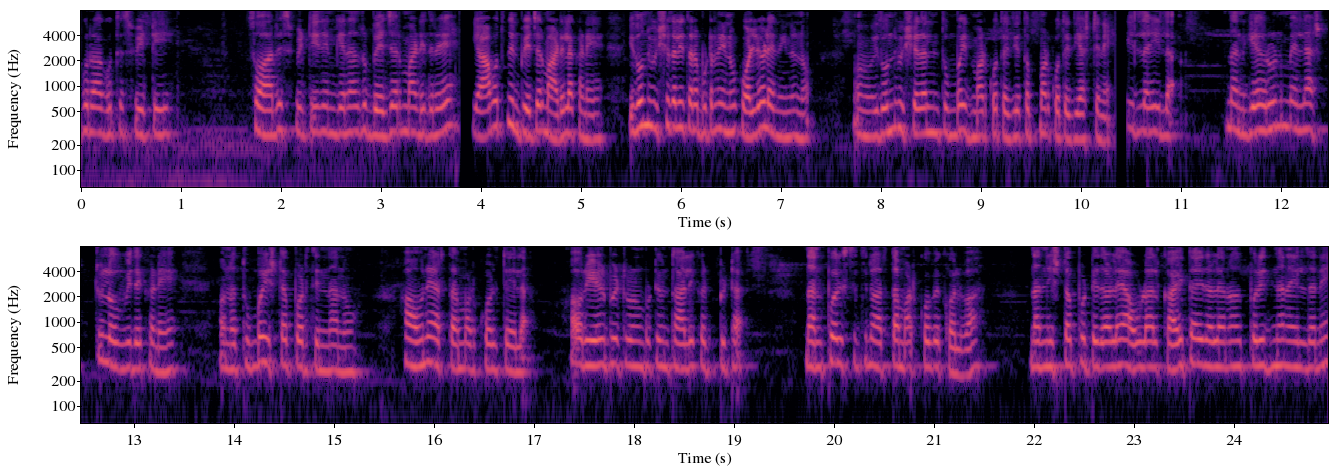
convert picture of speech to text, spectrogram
ಗುರ ಆಗುತ್ತೆ ಸ್ವೀಟಿ. ಸಾರಿ ಸ್ವೀಟಿ, ನಿನಗೇನಾದರೂ ಬೇಜಾರು ಮಾಡಿದರೆ? ಯಾವತ್ತೂ ನೀನು ಬೇಜಾರು ಮಾಡಿಲ್ಲ ಕಣೆ. ಇದೊಂದು ವಿಷಯದಲ್ಲಿ ಈ ಥರ ಬಿಟ್ಟರೆ ನೀನು ಒಳ್ಳೆಯಳೆ ನೀನು ಇದೊಂದು ವಿಷಯದಲ್ಲಿ ನೀನು ತುಂಬ ಇದು ಮಾಡ್ಕೋತಾ ಇದೆಯಾ, ತಪ್ಪು ಮಾಡ್ಕೋತಾ ಇದೆಯಾ ಅಷ್ಟೇ ಇಲ್ಲ ಇಲ್ಲ. ನನಗೆ ಅರುಣ್ ಮೇಲೆ ಅಷ್ಟು ಲವ್ ಇದೆ ಕಣೆ. ಅವನ್ನ ತುಂಬ ಇಷ್ಟಪಡ್ತೀನಿ ನಾನು. ಅವನೇ ಅರ್ಥ ಮಾಡ್ಕೊಳ್ತಾ ಇಲ್ಲ. ಅವ್ರು ಹೇಳ್ಬಿಟ್ರು ಅಂದ್ಬಿಟ್ಟು ಇವ್ನು ತಾಲಿ ಕಟ್ಬಿಟ್ಟ. ನನ್ನ ಪರಿಸ್ಥಿತಿನ ಅರ್ಥ ಮಾಡ್ಕೋಬೇಕು ಅಲ್ವಾ? ನಾನು ಇಷ್ಟಪಟ್ಟಿದ್ದಾಳೆ ಅವಳು ಅಲ್ಲಿ ಕಾಯ್ತಾ ಇದ್ದಾಳೆ ಅನ್ನೋ ಪರಿಜ್ಞಾನ ಇಲ್ದೇ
